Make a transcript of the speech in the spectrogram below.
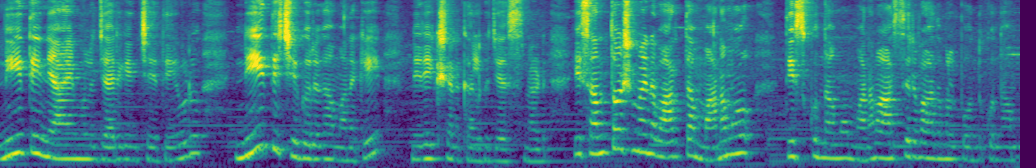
నీతి న్యాయములు జరిగించే దేవుడు నీతి చిగురుగా మనకి నిరీక్షణ కలుగజేస్తున్నాడు. ఈ సంతోషమైన వార్త మనము తీసుకుందాము మనం ఆశీర్వాదములు పొందుకుందాం.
